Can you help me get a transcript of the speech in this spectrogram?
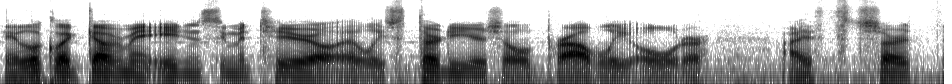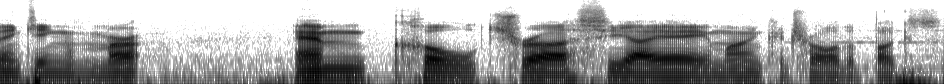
They look like government agency material, at least 30 years old, probably older. I th start thinking Mer M. Cultra, CIA, mind control, the bugs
